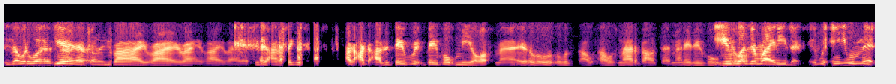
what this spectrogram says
Is that what it was? Yeah. Right, right, right, right, right. I think it's I, I, I, they they wrote me off, man. It, it, was I, I was mad about that, man. They, they wrote it me wasn't off. right either, it, and you were missed.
